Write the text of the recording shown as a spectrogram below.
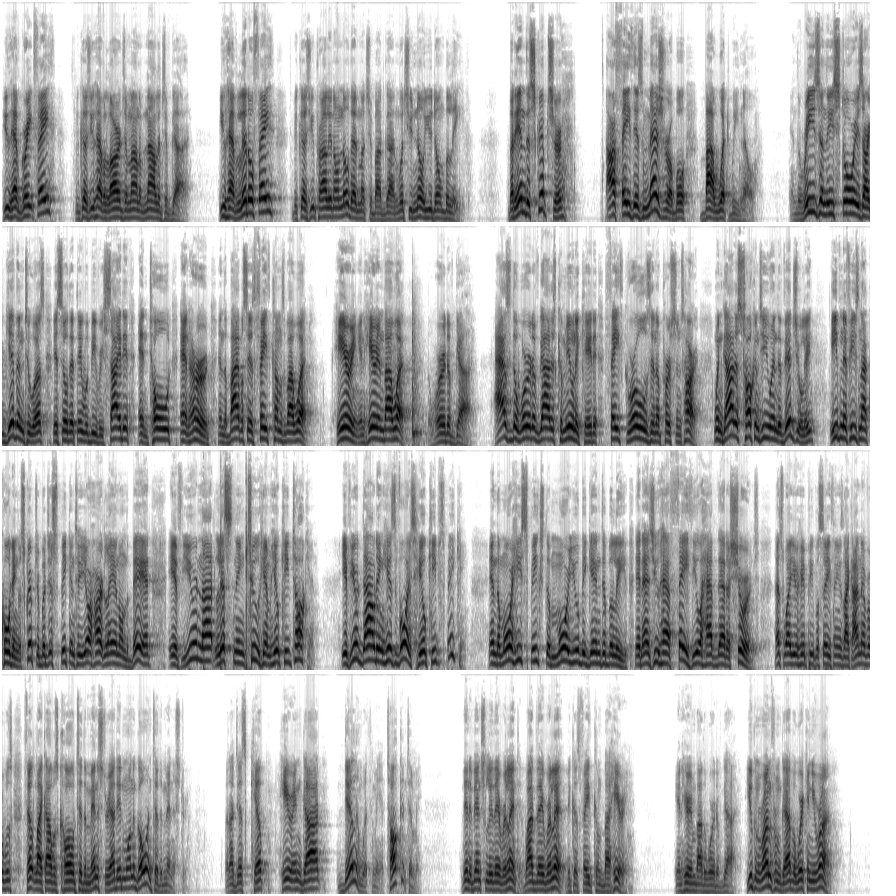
You have great faith because you have a large amount of knowledge of God. You have little faith because you probably don't know that much about God, and what you know, you don't believe. But in the scripture, our faith is measurable by what we know. And the reason these stories are given to us is so that they would be recited and told and heard. And the Bible says faith comes by what? Hearing, and hearing by what? The Word of God. As the Word of God is communicated, faith grows in a person's heart. When God is talking to you individually, even if He's not quoting a scripture, but just speaking to your heart laying on the bed, if you're not listening to Him, He'll keep talking. If you're doubting His voice, He'll keep speaking. And the more He speaks, the more you begin to believe. And as you have faith, you'll have that assurance. That's why you hear people say things like, I never was, felt like I was called to the ministry. I didn't want to go into the ministry. But I just kept hearing God dealing with me and talking to me. Then eventually they relented. Why did they relent? Because faith comes by hearing, and hearing by the word of God. You can run from God, but where can you run?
